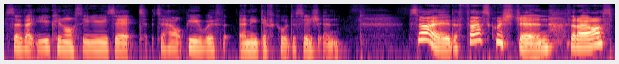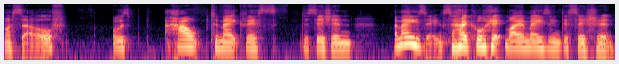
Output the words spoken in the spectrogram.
so that you can also use it to help you with any difficult decision. So, the first question that I asked myself was how to make this decision amazing. So, I called it my amazing decision.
